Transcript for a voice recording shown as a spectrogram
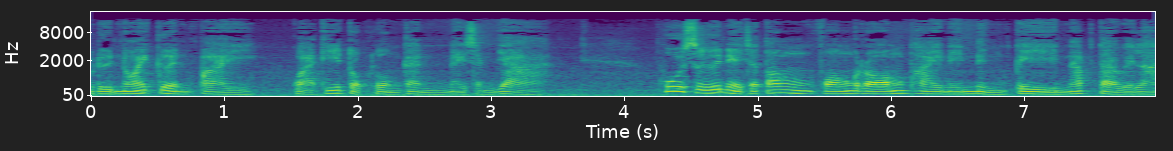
หรือน้อยเกินไปกว่าที่ตกลงกันในสัญญา ผู้ซื้อเนี่ยจะต้องฟ้องร้องภายใน 1 ปี นับแต่เวลา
